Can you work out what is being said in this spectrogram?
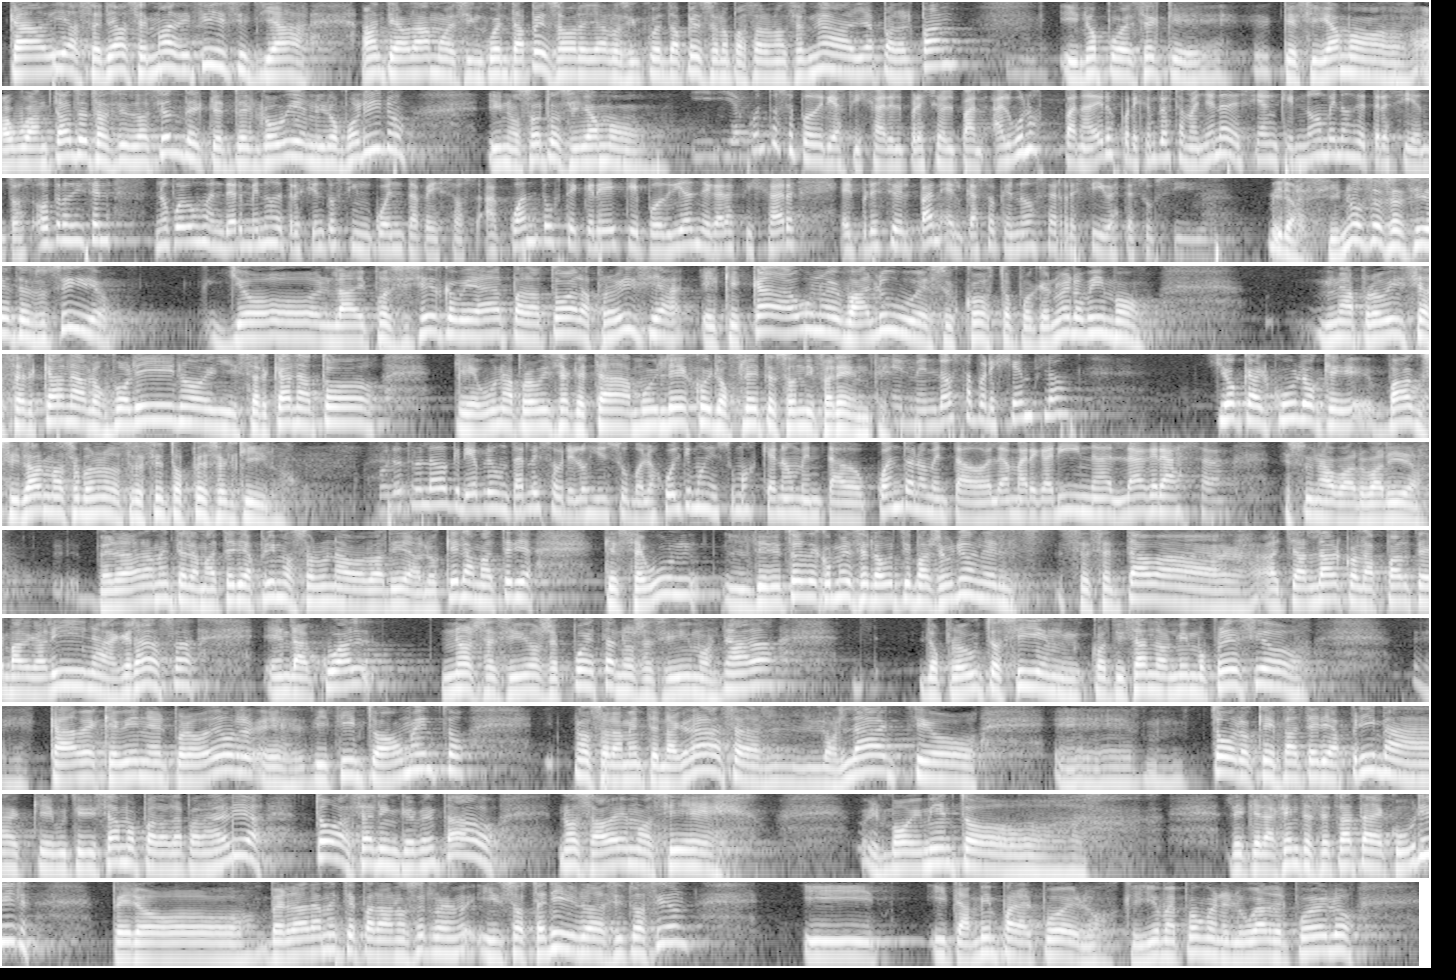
cada día se le hace más difícil, ya antes hablábamos de 50 pesos, ahora ya los 50 pesos no pasaron a hacer nada ya para el pan y no puede ser que, que sigamos aguantando esta situación de que entre el gobierno y los molinos y nosotros sigamos ¿Y a cuánto se podría fijar el precio del pan? Algunos panaderos, por ejemplo, esta mañana decían que no menos de 300. Otros dicen no podemos vender menos de 350 pesos. ¿A cuánto usted cree que podrían llegar a fijar el precio del pan en el caso que no se reciba este subsidio? Mira, si no se recibe este subsidio, yo la disposición que voy a dar para todas las provincias es que cada uno evalúe sus costos, porque no es lo mismo una provincia cercana a los molinos y cercana a todo que una provincia que está muy lejos y los fletes son diferentes. ¿En Mendoza, por ejemplo? Yo calculo que va a oscilar más o menos los 300 pesos el kilo. Por otro lado, quería preguntarle sobre los insumos, los últimos insumos que han aumentado. ¿Cuánto han aumentado? ¿La margarina, la grasa? Es una barbaridad. Verdaderamente las materias primas son una barbaridad. Lo que es la materia que según el director de comercio en la última reunión, él se sentaba a charlar con la parte de margarina, grasa, en la cual no recibió respuesta, no recibimos nada. Los productos siguen cotizando al mismo precio. Eh, cada vez que viene el proveedor es distinto aumento, no solamente en la grasa, los lácteos, eh, todo lo que es materia prima que utilizamos para la panadería, todas se han incrementado. No sabemos si es el movimiento de que la gente se trata de cubrir, pero verdaderamente para nosotros es insostenible la situación y, y también para el pueblo, que yo me pongo en el lugar del pueblo,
